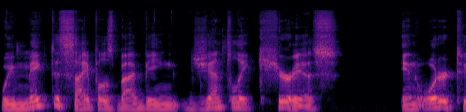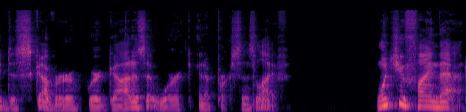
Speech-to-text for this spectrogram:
We make disciples by being gently curious in order to discover where God is at work in a person's life. Once you find that,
